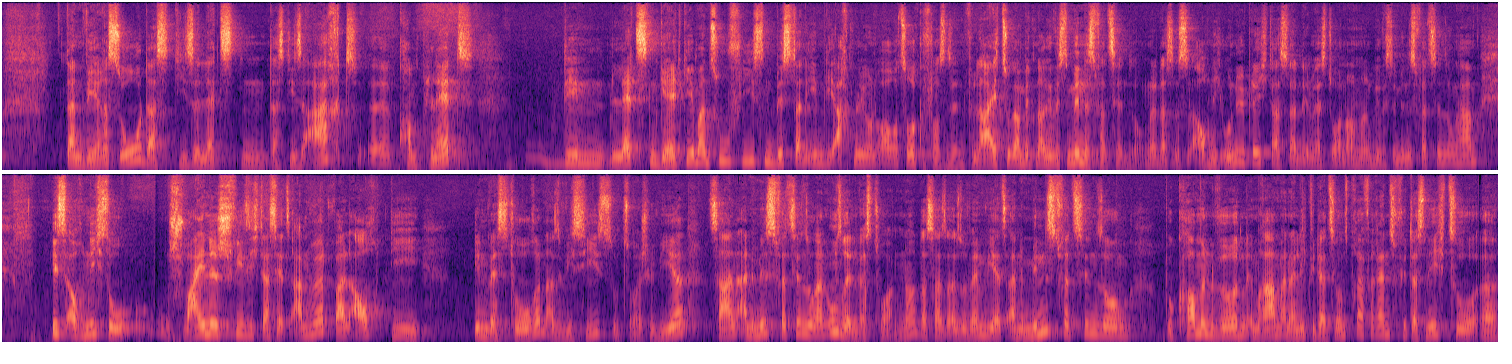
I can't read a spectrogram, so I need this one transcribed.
Dann wäre es so, dass diese letzten, dass diese acht äh, komplett den letzten Geldgebern zufließen, bis dann eben die 8 Millionen Euro zurückgeflossen sind. Vielleicht sogar mit einer gewissen Mindestverzinsung. Ne? Das ist auch nicht unüblich, dass dann Investoren auch noch eine gewisse Mindestverzinsung haben. Ist auch nicht so schweinisch, wie sich das jetzt anhört, weil auch die Investoren, also VCs, so zum Beispiel wir, zahlen eine Mindestverzinsung an unsere Investoren. Ne? Das heißt also, wenn wir jetzt eine Mindestverzinsung bekommen würden im Rahmen einer Liquidationspräferenz, führt das nicht zu äh,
